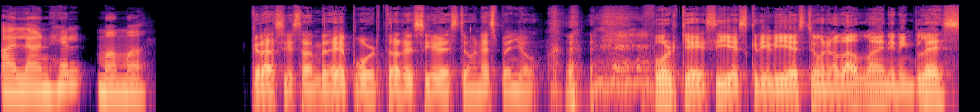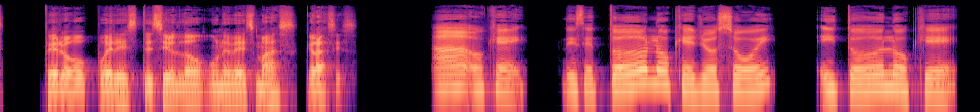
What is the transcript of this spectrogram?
al ángel mamá. Gracias, André, por traducir esto en español. Porque sí, escribí esto en el outline en inglés, pero ¿puedes decirlo una vez más? Gracias. Ah, ok. Dice, todo lo que yo soy y todo lo que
